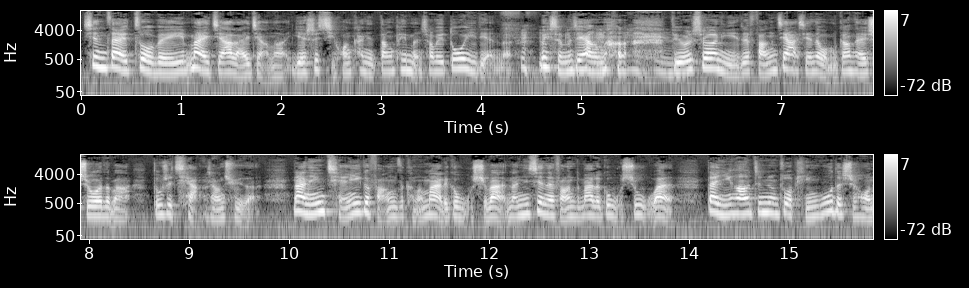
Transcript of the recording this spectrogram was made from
现在作为卖家来讲呢，也是喜欢看见 down payment 稍微多一点的。为什么这样呢？比如说你这房价，现在我们刚才说的吧，都是抢上去的。那您前一个房子可能卖了个五十万，那您现在房子卖了个五十五万，但银行真正做评估的时候，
